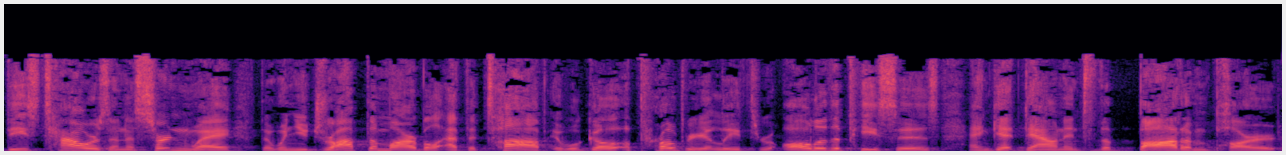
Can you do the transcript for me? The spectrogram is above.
these towers in a certain way that when you drop the marble at the top, it will go appropriately through all of the pieces and get down into the bottom part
